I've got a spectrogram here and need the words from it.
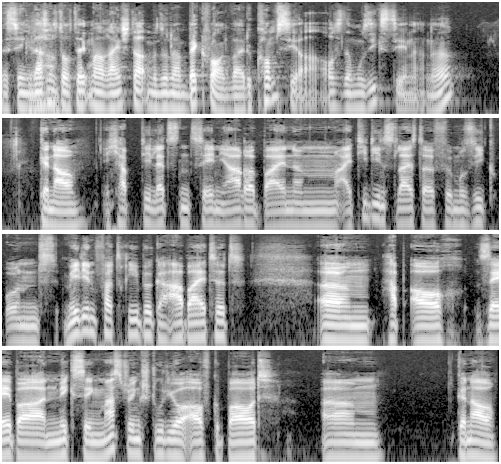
Deswegen genau. lass uns doch direkt mal reinstarten mit so einem Background, weil du kommst ja aus der Musikszene, ne? Genau. Ich habe die letzten zehn Jahre bei einem IT-Dienstleister für Musik und Medienvertriebe gearbeitet. Ähm, habe auch selber ein Mixing-Mastering-Studio aufgebaut. Ähm, genau.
